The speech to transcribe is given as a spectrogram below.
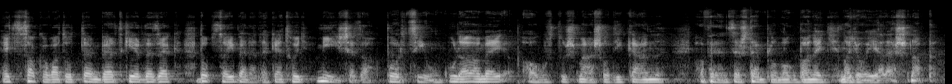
Egy szakavatott embert kérdezek, Dobszai Benedeket, hogy mi is ez a porciunkula, amely augusztus másodikán a Ferences templomokban egy nagyon jeles nap.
